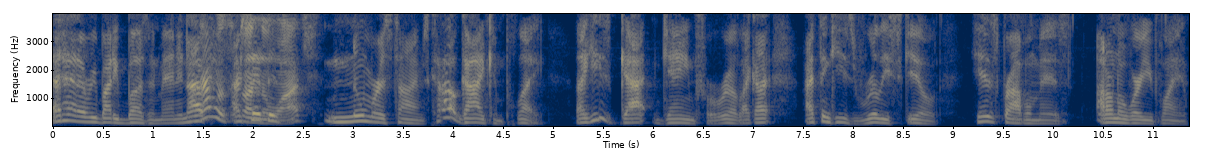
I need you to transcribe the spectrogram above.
that had everybody buzzing, man. And I, That was I've fun said to this watch. numerous times. Kyle Guy can play. Like he's got game for real. Like I, I think he's really skilled. His problem is I don't know where you play him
